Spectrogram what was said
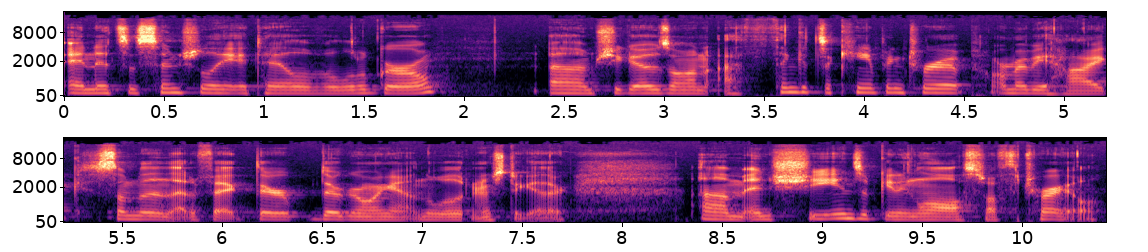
And it's essentially a tale of a little girl. Um, she goes on, I think it's a camping trip or maybe a hike, something to that effect. They're they're going out in the wilderness together, um, and she ends up getting lost off the trail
